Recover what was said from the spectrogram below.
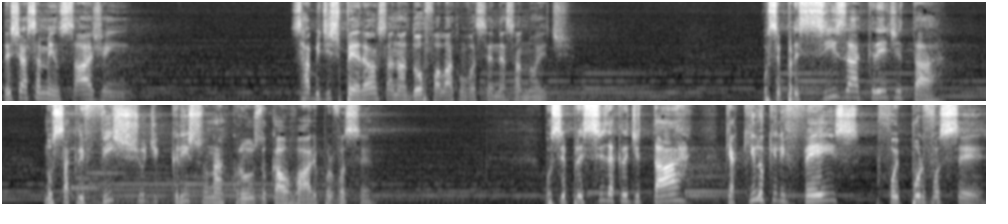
deixa essa mensagem, sabe, de esperança na dor falar com você nessa noite. Você precisa acreditar no sacrifício de Cristo na cruz do Calvário por você. Você precisa acreditar que aquilo que Ele fez foi por você.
